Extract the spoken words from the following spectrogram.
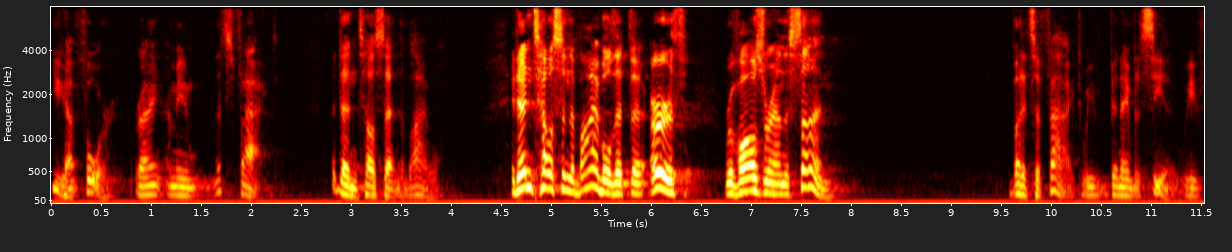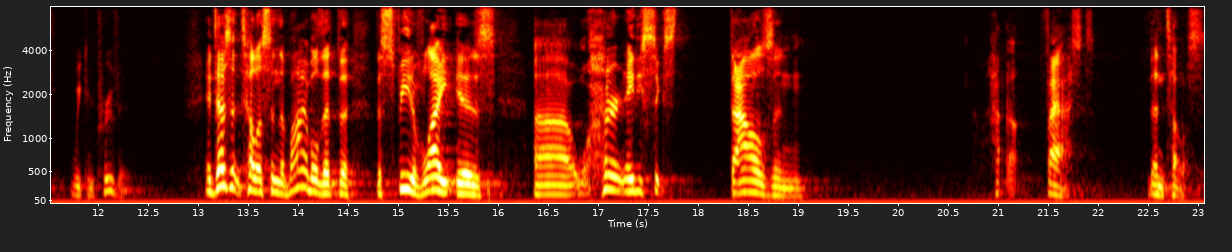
you got four, right? I mean, that's a fact. It doesn't tell us that in the Bible. It doesn't tell us in the Bible that the earth revolves around the sun. But it's a fact. We've been able to see it. We've, we can prove it. It doesn't tell us in the Bible that the, the speed of light is uh, 186,000 fast. Doesn't tell us.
